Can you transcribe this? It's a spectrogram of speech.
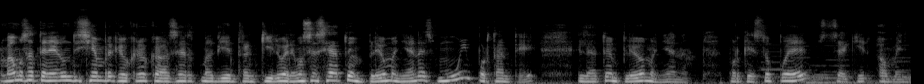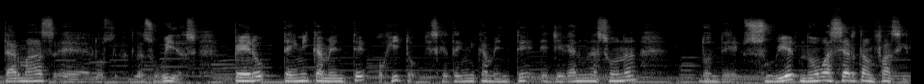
vamos a tener un diciembre que yo creo que va a ser más bien tranquilo. Veremos ese dato de empleo mañana. Es muy importante ¿eh? el dato de empleo mañana. Porque esto puede seguir aumentar más eh, las subidas. Pero técnicamente, ojito, es que técnicamente eh, llega en una zona donde subir no va a ser tan fácil.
